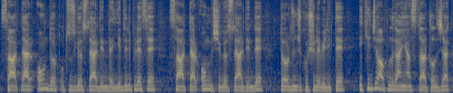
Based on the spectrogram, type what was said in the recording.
Saatler 14.30 gösterdiğinde 7'li plase, saatler 15'i gösterdiğinde 4. koşuyla birlikte ikinci altılı ganyan start alacak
